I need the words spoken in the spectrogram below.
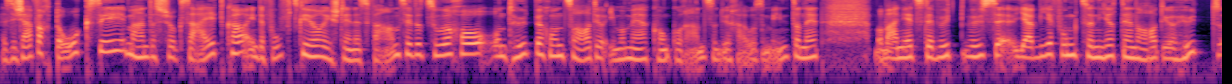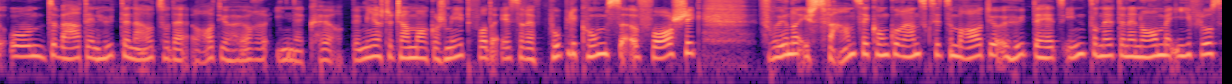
Es ist einfach da gewesen, wir haben das schon gesagt, in den 50er Jahren ist dann das Fernsehen dazugekommen und heute bekommt das Radio immer mehr Konkurrenz, natürlich auch aus dem Internet. Wir wollen jetzt wissen, ja, wie funktioniert denn Radio heute und wer denn heute auch zu den RadiohörerInnen gehört. Bei mir ist der Gianmarco Schmidt von der SRF Publikumsforschung. Früher war es Fernsehkonkurrenz gewesen zum Radio, heute hat das Internet einen enormen Einfluss.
